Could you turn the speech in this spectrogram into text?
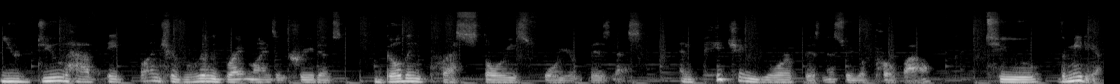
you do have a bunch of really bright minds and creatives building press stories for your business and pitching your business or your profile to the media.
